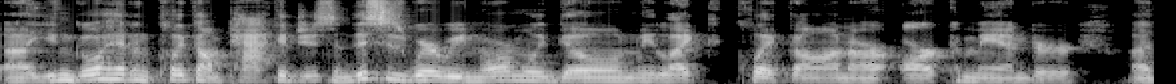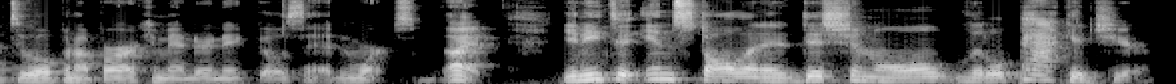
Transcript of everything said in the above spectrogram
uh, you can go ahead and click on packages. And this is where we normally go and we like click on our R Commander uh, to open up R Commander and it goes ahead and works. All right, you need to install an additional little package here.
